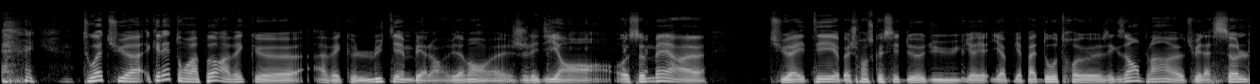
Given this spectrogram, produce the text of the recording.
toi tu as quel est ton rapport avec avec l'UTMB Alors évidemment, je l'ai dit en, au sommaire tu as été, bah, je pense que c'est du. Il n'y a, pas d'autres euh, exemples. Hein. Tu es la seule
